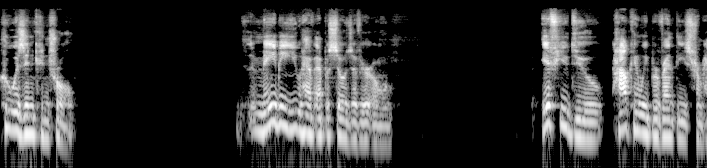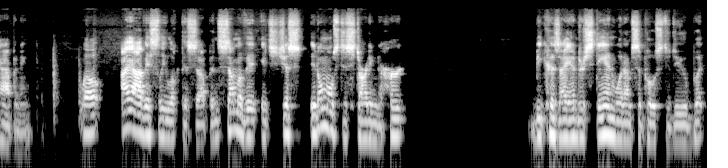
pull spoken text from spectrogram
who was in control maybe you have episodes of your own. If you do, how can we prevent these from happening? Well, I obviously looked this up, and some of it, it's just, it almost is starting to hurt because I understand what I'm supposed to do, but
